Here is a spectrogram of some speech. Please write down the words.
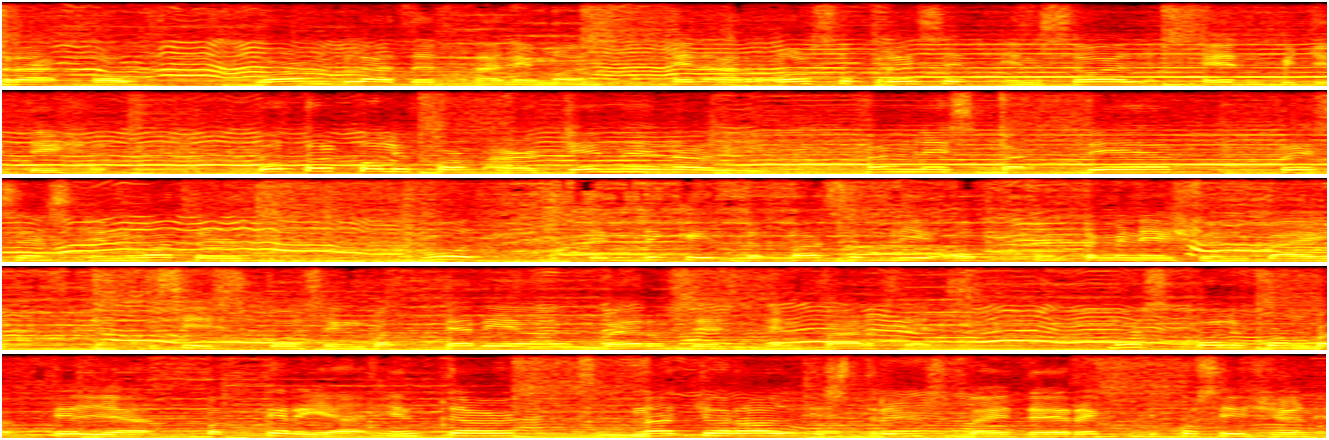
tract of warm-blooded animals and are also present in soil and vegetation. Total coliform are generally harmless but their presence in water would indicate the possibility of contamination by disease-causing bacteria, viruses, and parasites. Most coliform bacteria, bacteria enter natural streams by direct deposition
